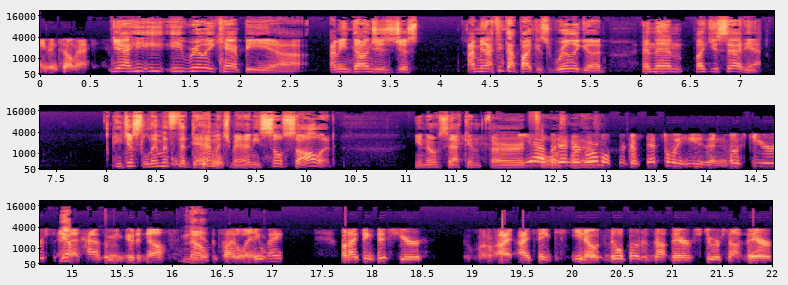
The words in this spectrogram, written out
even Tomac. Yeah, he he, really can't be. Uh, I mean, Dunge is just. I mean, I think that bike is really good. And then, like you said, he Yeah. He just limits the damage, man. He's so solid. You know, second, third, Yeah, fourth, but under whatever. normal circumstances, that's the way he's in most years, and Yep. that hasn't been good enough No. to get the title anyway. But I think this year, I, I think you know Villopoto's not there, Stewart's not there,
